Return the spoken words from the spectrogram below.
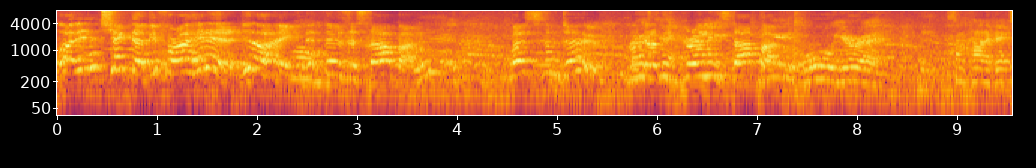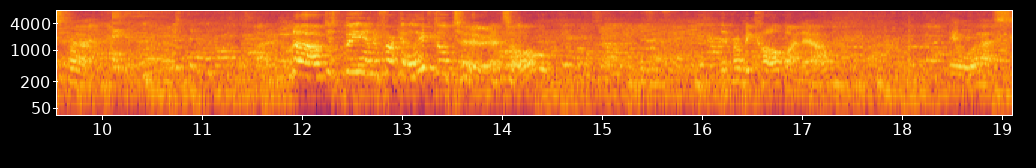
Well, I didn't check that before I hit it, did I? There- There's a start button. Most of them do. They've got green start button. Oh, you're a some kind of expert. No, I've just been in a fucking lift or two, that's all. They're probably cold by now. They're worse.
